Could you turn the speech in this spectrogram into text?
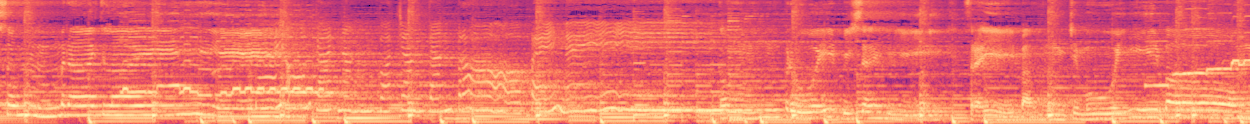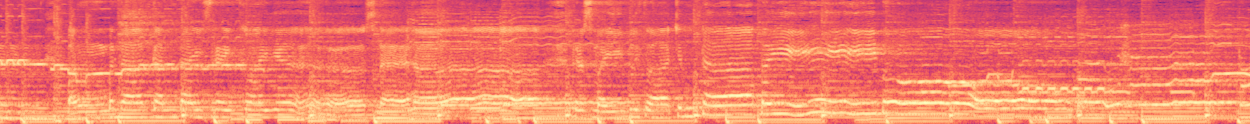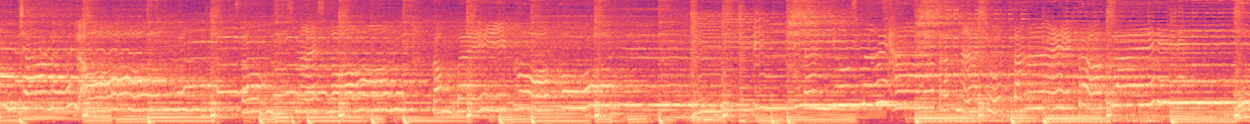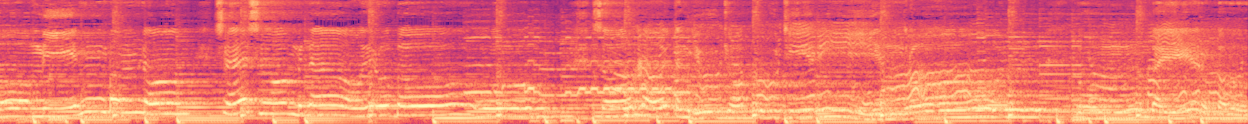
មកសុំម្ដាយថ្លៃដែរអូនកើតណាំគាត់ចាំកាន់ប្រពេនៃកុំព្រួយពិសេសស្រីបាំងជាមួយបងបាំងបណ្ដាកាន់ដៃស្រីថ្លៃស្នេហាក្រស្មីភ្លឺថ្លាចិនតាបី ជាប់គូជារៀងរងគុំបីរបូរ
